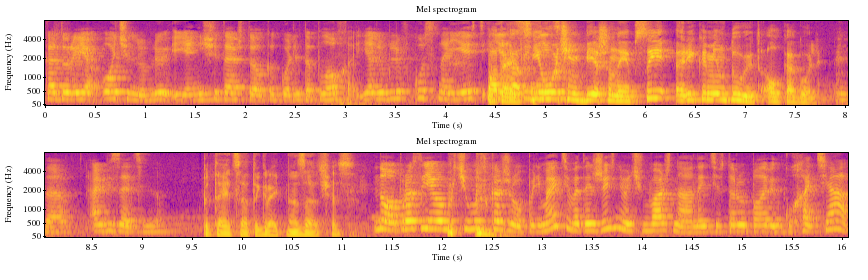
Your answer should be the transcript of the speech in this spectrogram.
который я очень люблю, и я не считаю, что алкоголь это плохо. Я люблю вкусно есть. Подкаст «Не очень бешеные псы» рекомендует алкоголь. Да, обязательно. Пытается отыграть назад сейчас. Но просто я вам почему скажу. Понимаете, в этой жизни очень важно найти вторую половинку. Хотя,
